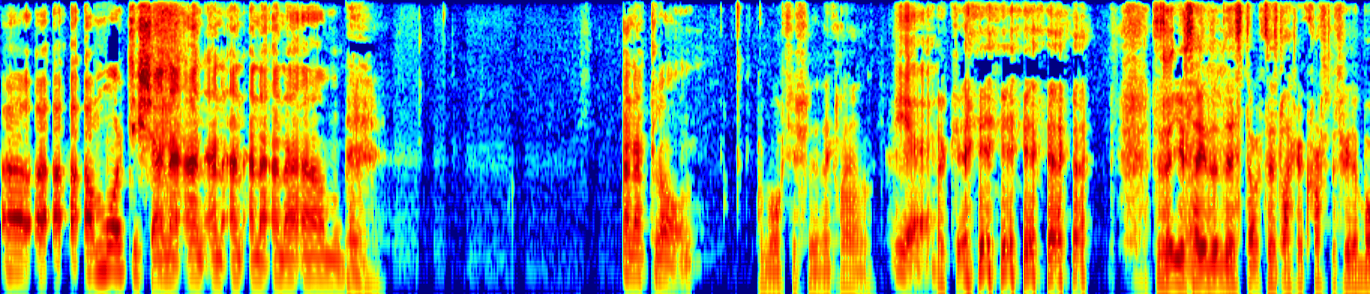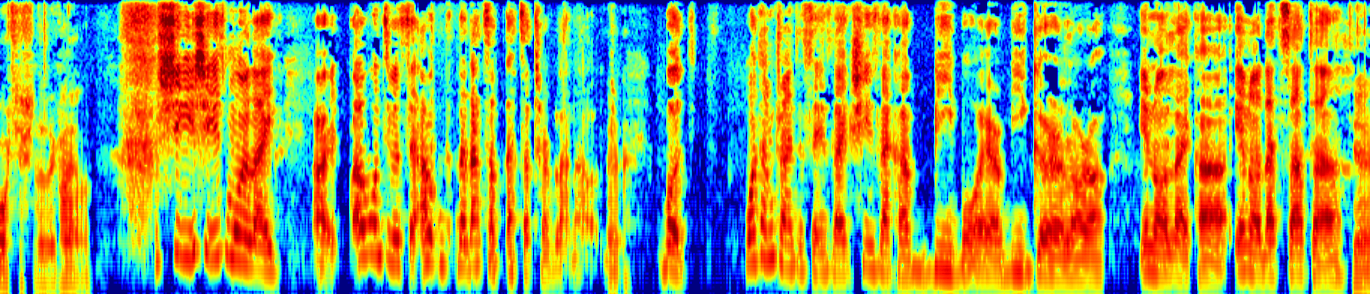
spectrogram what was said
a, a, a, mortician and and and and a, and a um and a clown. a mortician and a clown. Yeah. Okay. so that you're saying that this doctor's like a cross between a mortician and a clown. she she's more like all right, I won't even say I, that- that's a that's a terrible analogy. Yeah. But what I'm trying to say is like she's like a b boy or b girl or a you know like a you know that sort of Yeah.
